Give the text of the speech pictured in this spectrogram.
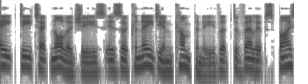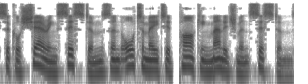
8D Technologies is a Canadian company that develops bicycle sharing systems and automated parking management systems.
